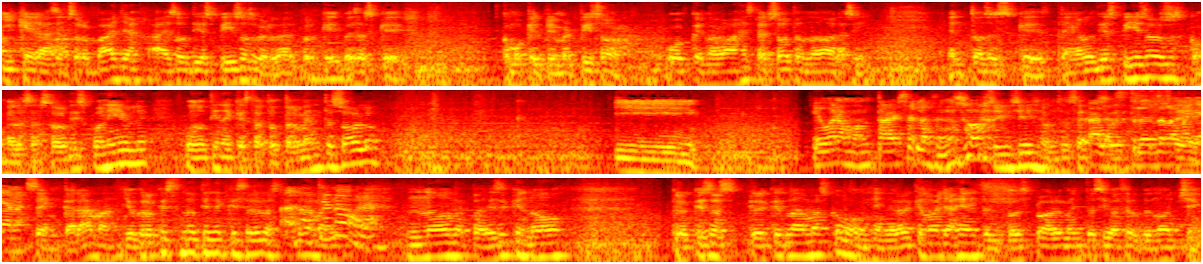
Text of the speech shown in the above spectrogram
y que el ascensor vaya a esos 10 pisos, ¿verdad? Porque hay veces que, como que el primer piso, o que no baja hasta el sótano, ahora sí. Entonces, que tenga los 10 pisos con el ascensor disponible, uno tiene que estar totalmente solo. Y Y bueno, montarse el ascensor. sí, sí, entonces se, A las se- 3 de la se- mañana. se encarama. Yo creo que ese no tiene que ser a las 3 Ah, de la ¿no mañana. No, me parece que no. Creo que, esas, creo que es nada más como en general que no haya gente, entonces probablemente sí va a ser de noche.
